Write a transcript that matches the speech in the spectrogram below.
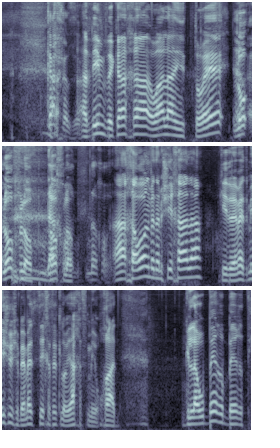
ככה זה. אז אם זה ככה, וואלה, אני טועה, לא לא פלופ, לא נכון, פלופ. נכון. האחרון ונמשיך הלאה, כי זה באמת מישהו שבאמת צריך לתת לו יחס מיוחד. גלאובר ברטי.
